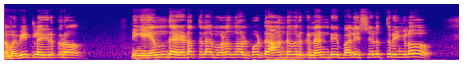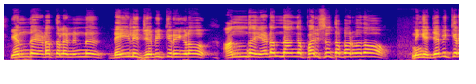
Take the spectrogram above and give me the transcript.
நம்ம வீட்டில் இருக்கிறோம். நீங்கள் எந்த இடத்துல முழங்கால் போட்டு ஆண்டவருக்கு நன்றி பலி செலுத்துறீங்களோ எந்த இடத்துல நின்று டெய்லி ஜெபிக்கிறீங்களோ அந்த இடம் தாங்க பரிசுத்த பர்வதம். நீங்கள் ஜெபிக்கிற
